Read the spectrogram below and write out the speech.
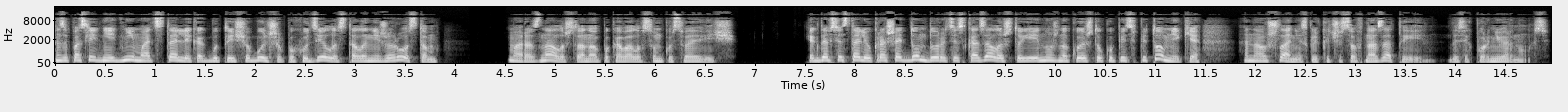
За последние дни мать Талли как будто еще больше похудела, стала ниже ростом. Мара знала, что она упаковала в сумку свои вещи. Когда все стали украшать дом, Дороти сказала, что ей нужно кое-что купить в питомнике. Она ушла несколько часов назад и до сих пор не вернулась.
